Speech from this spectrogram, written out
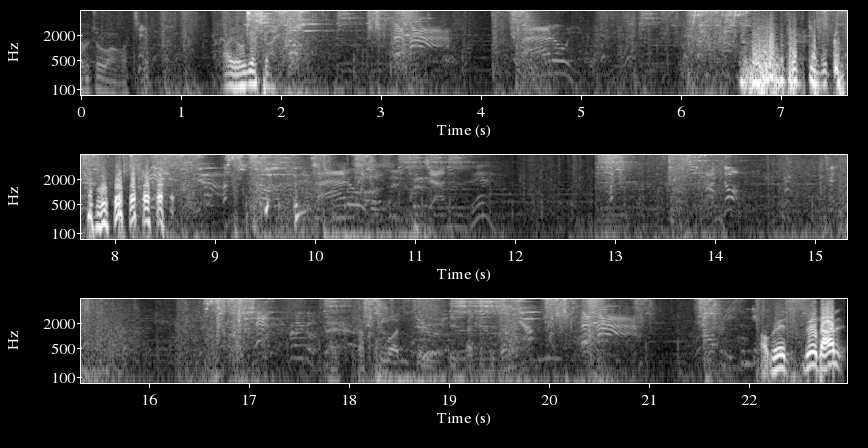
오른쪽으로 간것 같아 아, 여기였다. 밖에 못 갔어. 아, 왜, 왜 날,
